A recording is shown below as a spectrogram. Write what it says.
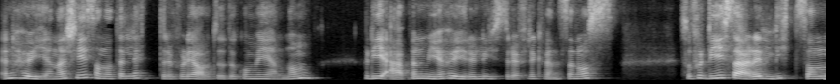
en høy energi, sånn at det er lettere for de avdøde å komme igjennom. For de er på en mye høyere, lysere frekvens enn oss. Så for de så er det litt sånn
